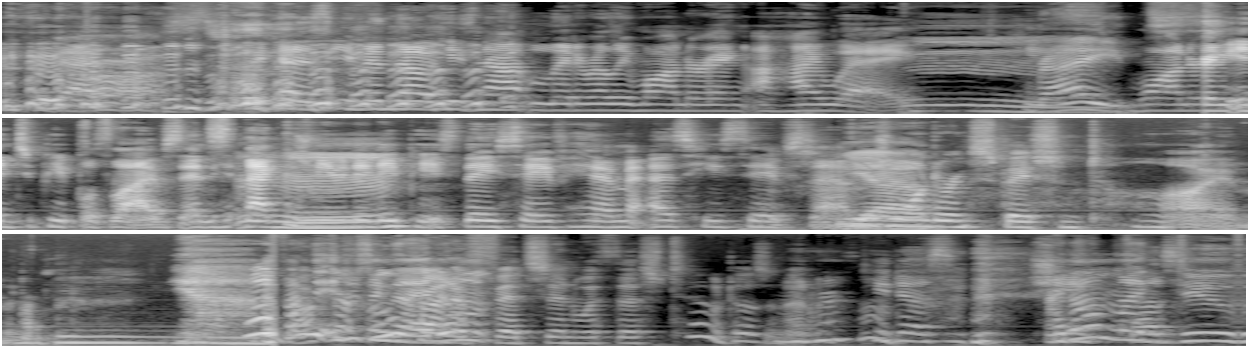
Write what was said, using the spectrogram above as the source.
for that. because even though he's not literally wandering a highway, Mm. Right. wandering into people's lives, and that Mhm. community piece, they save him as he saves them. Yeah. He's wandering space and time. And mm. Yeah. I find it interesting Who that I kind of don't. fits in with this too, doesn't it? Mm-hmm, he does. Hmm. I don't like does. do.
